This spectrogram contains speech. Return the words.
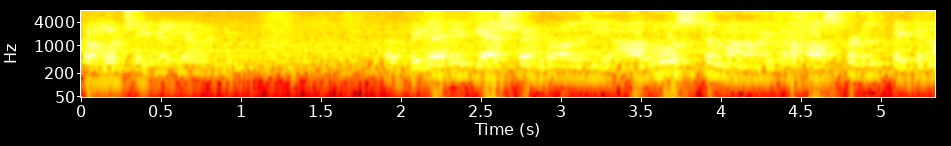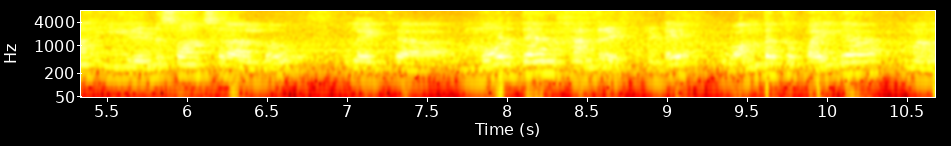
ప్రమోట్ చేయగలిగామండి. పిడియాట్రిక్ గ్యాస్ట్రాంట్రాలజీ ఆల్మోస్ట్ మనం ఇక్కడ హాస్పిటల్ పెట్టిన ఈ రెండు సంవత్సరాల్లో లైక్ మోర్ దాన్ హండ్రెడ్ అంటే వందకు పైగా మన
